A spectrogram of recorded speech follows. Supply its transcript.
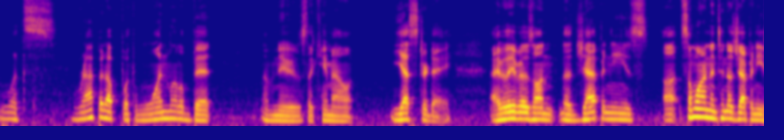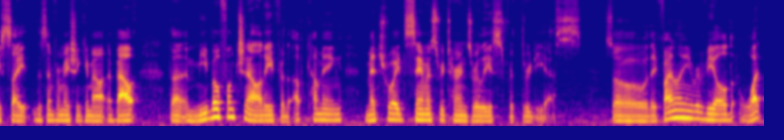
Let's wrap it up with one little bit of news that came out yesterday. I believe it was on the Japanese, uh, somewhere on Nintendo's Japanese site. This information came out about the amiibo functionality for the upcoming Metroid Samus Returns release for 3DS. So they finally revealed what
